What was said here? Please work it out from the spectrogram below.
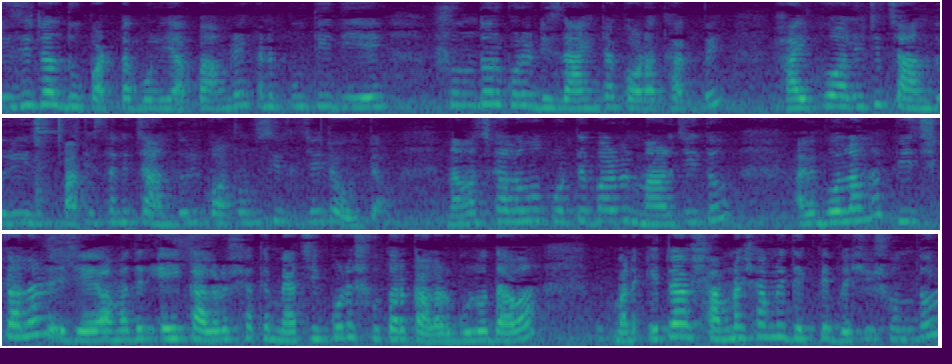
ডিজিটাল দুপাট্টা বলি আপা আমরা। এখানে পুঁতি দিয়ে সুন্দর করে ডিজাইনটা করা থাকবে। High quality Chanderi, Pakistani Chanderi cotton silk যেটা ওইটা। নামাজ কালামও পড়তে পারবেন, মার্জিত। আমি বললাম না পিচ কালার যে আমাদের এই কালারের সাথে ম্যাচিং করে সুতার কালারগুলো দেওয়া। মানে এটা সামনাসামনি দেখতে বেশি সুন্দর।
